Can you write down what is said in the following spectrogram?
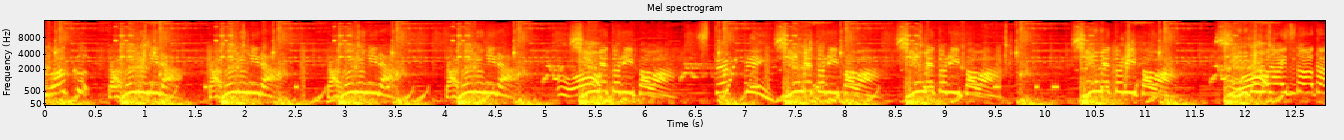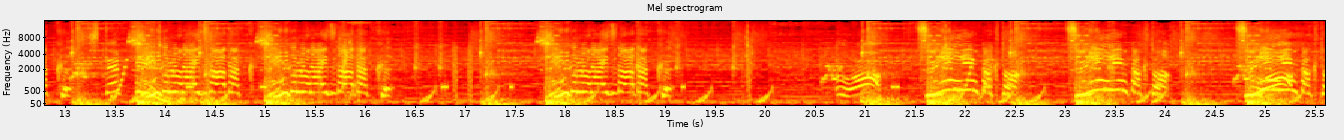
クワクダブルミラー。ダブルミラー。ダブルミラー。ダブルミラー。シンメトリーパワー。ステッピン。シンメトリーパワー。シンメトリーパワー。シンメトリーパワー。シンクロナイズドアタック。ステッシピン。ンクロナイズドアタック。シンクロナイズドアタック。シンクロナイズドアタック。うわ。ツインインパクト。ツインインパクト。ツインインパクト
